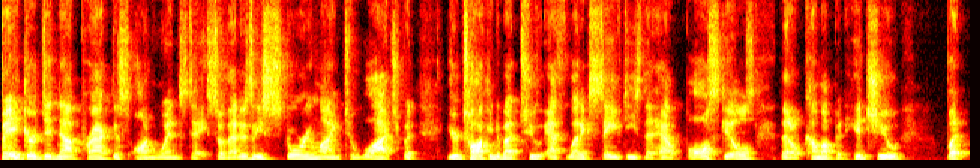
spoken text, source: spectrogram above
Baker did not practice on Wednesday, so that is a storyline to watch. But you're talking about two athletic safeties that have ball skills that'll come up and hit you. But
